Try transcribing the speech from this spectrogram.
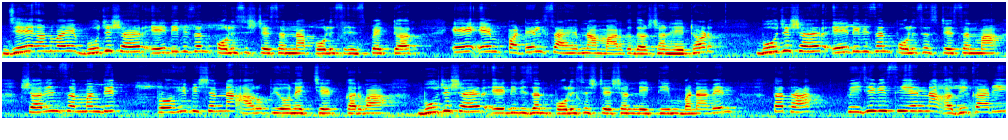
જે અન્વયે ભુજ શહેર એ ડિવિઝન પોલીસ સ્ટેશનના police inspector A M Patel સાહેબના માર્ગદર્શન હેઠળ ભુજ શહેર એ ડિવિઝન પોલીસ સ્ટેશનમાં શરીર સંબંધિત પ્રોહિબિશનના આરોપીઓને ચેક કરવા ભુજ શહેર એ ડિવિઝન પોલીસ સ્ટેશનની ટીમ બનાવેલ તથા પીજીવીસીએલના અધિકારી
